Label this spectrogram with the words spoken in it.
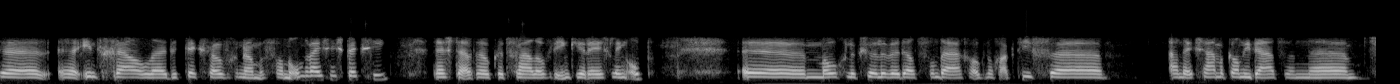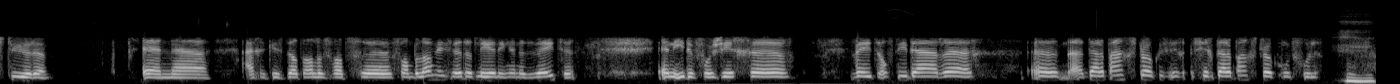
uh, uh, integraal uh, de tekst overgenomen van de onderwijsinspectie. Daar staat ook het verhaal over de inkeerregeling op. mogelijk zullen we dat vandaag ook nog actief aan de examenkandidaten sturen. En eigenlijk is dat alles wat van belang is, hè, dat leerlingen het weten. En ieder voor zich weet of die daar daarop aangesproken, zich, zich, daarop aangesproken moet voelen. Hmm.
